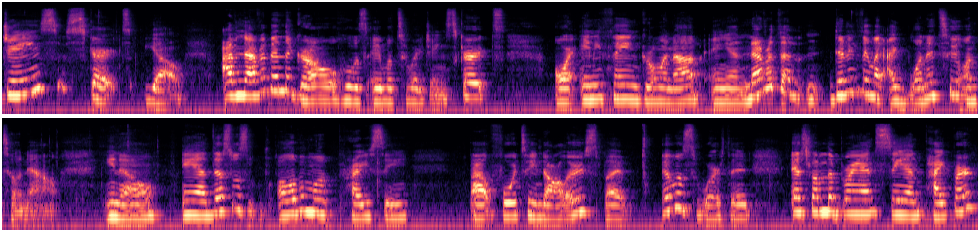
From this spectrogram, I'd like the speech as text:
jeans skirt. Yo, I've never been the girl who was able to wear jeans skirts or anything growing up and never did, did anything like I wanted to until now, you know. And this was a little bit more pricey about $14, but it was worth it. It's from the brand Sandpiper.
